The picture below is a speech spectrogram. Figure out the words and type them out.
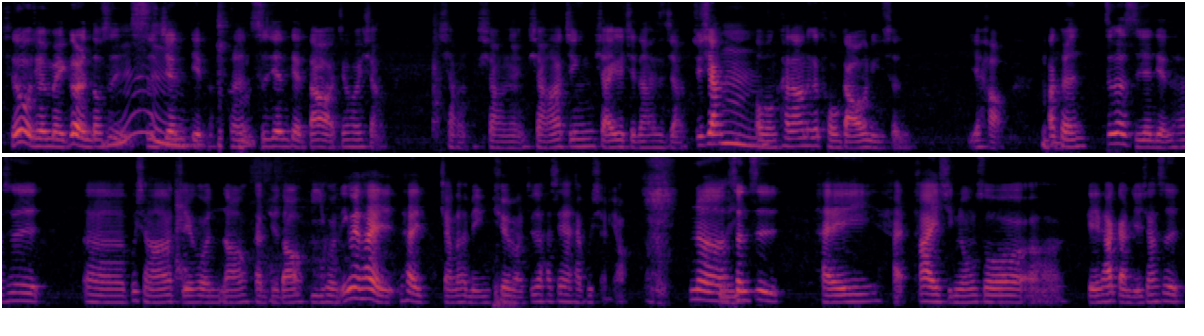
其实我觉得每个人都是时间嗯点的，可能时间点到了就会想想想想要进下一个阶段，还是这样。就像嗯我们看到那个投稿的女生也好，她可能这个时间点她是呃不想要结婚，然后感觉到逼婚，因为她也她也讲的很明确嘛，就是她现在还不想要。那甚至还还她还形容说呃给她感觉像是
